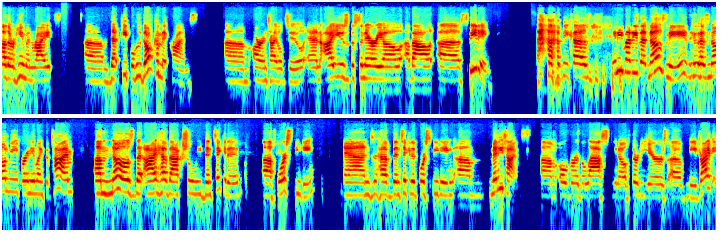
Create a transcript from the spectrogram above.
other human rights um, that people who don't commit crimes um, are entitled to. And i use the scenario about uh, speeding. Because anybody that knows me who has known me for any length of time um, knows that I have actually been ticketed uh, for speeding and have been ticketed for speeding um, many times um, over the last, you know, 30 years of me driving.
